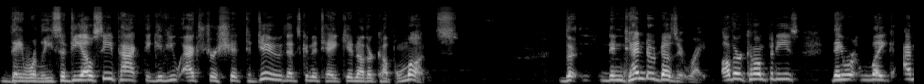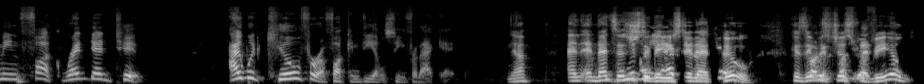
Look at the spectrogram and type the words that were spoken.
They release a DLC pack to give you extra shit to do that's going to take you another couple months. The Nintendo does it right. Other companies, they were like, I mean, fuck, Red Dead 2. I would kill for a fucking DLC for that game. yeah and and that's interesting that you say that shit. too because it was just undead. revealed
